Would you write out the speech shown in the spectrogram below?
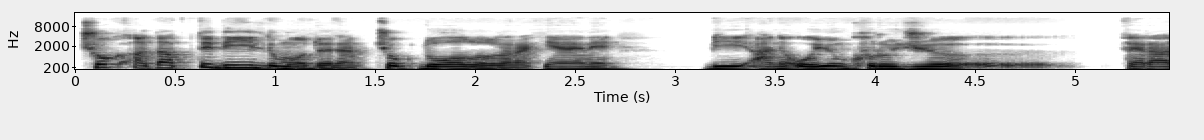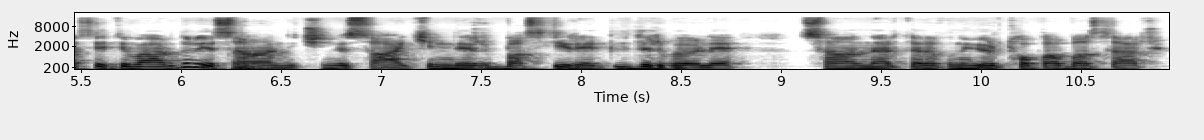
çok adapte değildim o dönem. Çok doğal olarak. Yani bir hani oyun kurucu e, feraseti vardır ya sahanın içinde. Sakindir, basiretlidir böyle sahanın her tarafını görür, topa basar,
